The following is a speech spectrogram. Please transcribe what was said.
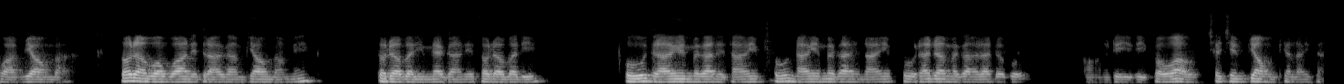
ဘွားပြောင်းသွားသောတာပန်ဘွားနဲ့တရားကံပြောင်းသွားမယ်သောတာပတိမက်ကနေသောတာပတိဖို့တရားရဲ့မက်ကနေဒါရင်ဖို့နာရင်မက်ကနေနာရင်ဖို့ရတ္တမက်ကရတ္တဖို့ဒီဒီဘဝကိုချက်ချင်းပြောင်းပြလိုက်တာ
